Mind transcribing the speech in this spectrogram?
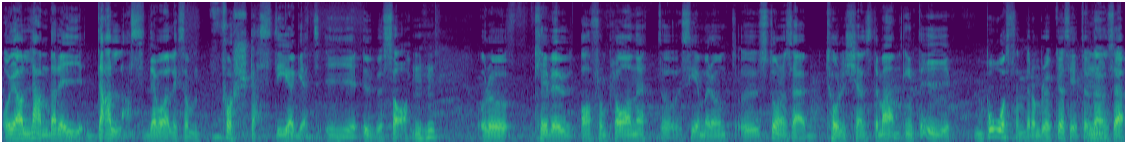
Och jag landade i Dallas. Det var liksom första steget i USA. Mhm. Och då klev jag av från planet och ser mig runt. Och då står en så här tulltjänsteman, inte i båsen där de brukar sitta, Mm. utan så här,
